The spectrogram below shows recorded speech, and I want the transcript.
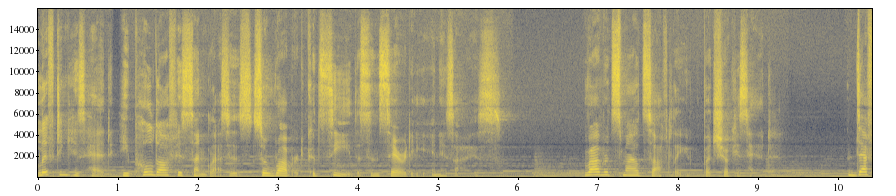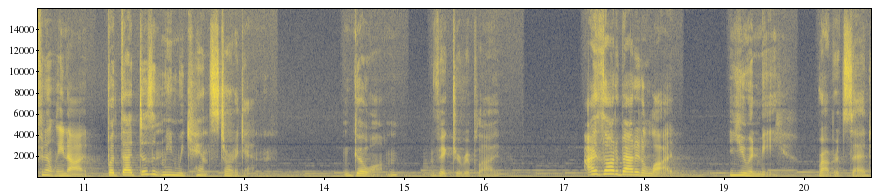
Lifting his head, he pulled off his sunglasses so Robert could see the sincerity in his eyes. Robert smiled softly, but shook his head. Definitely not, but that doesn't mean we can't start again. Go on, Victor replied. I thought about it a lot. You and me, Robert said.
